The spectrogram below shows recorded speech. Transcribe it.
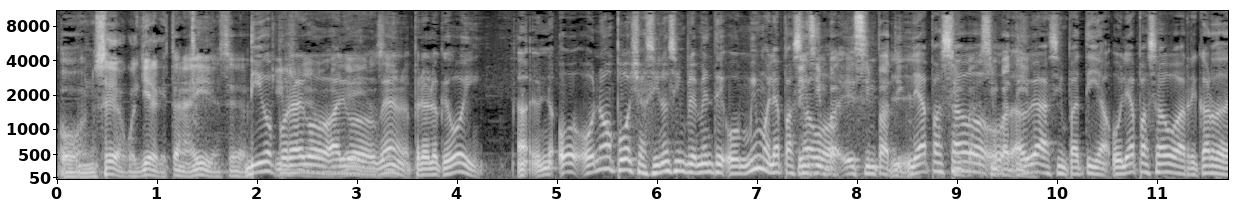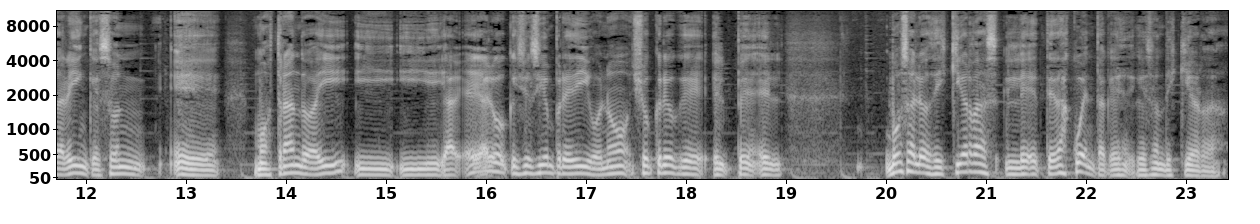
O no sé, a cualquiera que están ahí. o sea, Digo por algo, algo, bueno, pero lo que voy. ah, no- O, o no apoya, sino simplemente, o mismo le ha pasado. simpa- es simpático. Le ha pasado, Simpa- simpatía. o- había simpatía, o le ha pasado a Ricardo Darín, que son eh, mostrando ahí, y, y hay algo que yo siempre digo, ¿no? Yo creo que el, el vos a los de izquierdas le, te das cuenta que, que son de izquierda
